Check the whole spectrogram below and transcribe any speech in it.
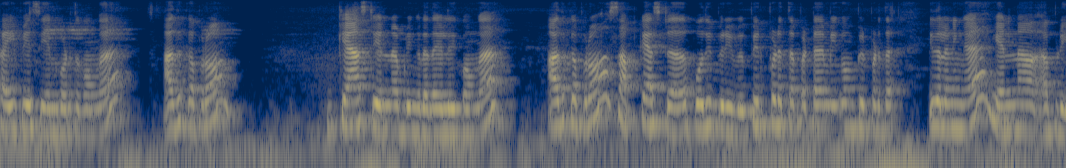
கைபேசி எண் கொடுத்துக்கோங்க. அதுக்கப்புறம் கேஸ்ட் என்ன அப்படிங்கிறத எழுதிக்கோங்க. அதுக்கப்புறம் சப்கேஸ்ட் அதாவது பொதுப்பிரிவு பிற்படுத்தப்பட்ட மிகவும் பிற்படுத்த இதில் நீங்கள் என்ன அப்படி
